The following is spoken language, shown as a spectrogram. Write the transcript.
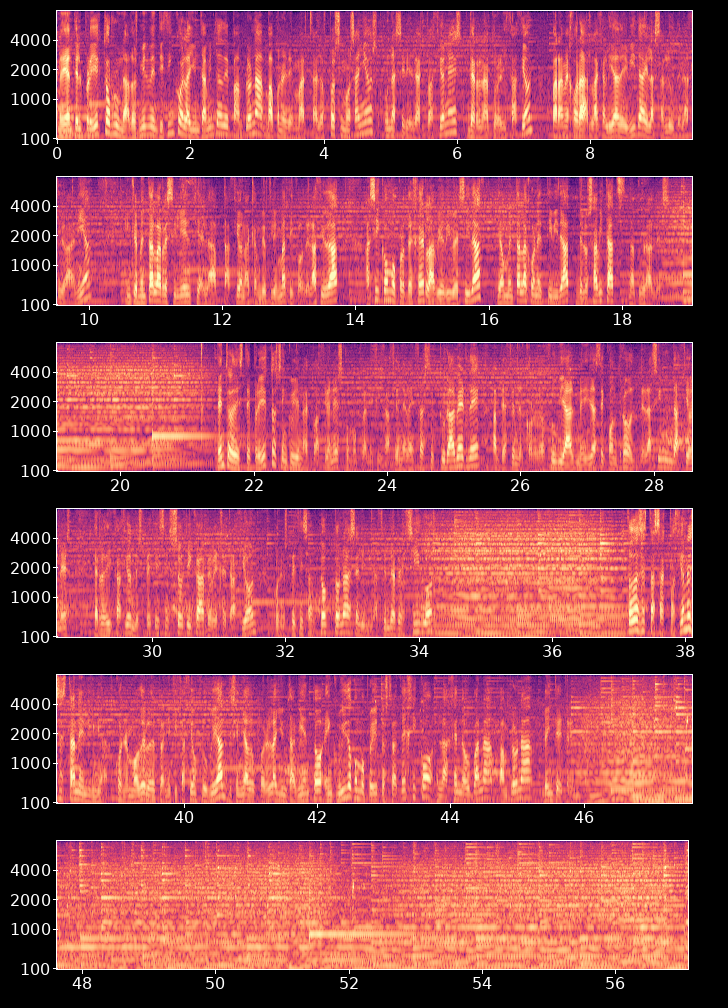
Mediante el proyecto RUNA 2025, el Ayuntamiento de Pamplona va a poner en marcha en los próximos años una serie de actuaciones de renaturalización para mejorar la calidad de vida y la salud de la ciudadanía, incrementar la resiliencia y la adaptación al cambio climático de la ciudad, así como proteger la biodiversidad y aumentar la conectividad de los hábitats naturales. Dentro de este proyecto se incluyen actuaciones como planificación de la infraestructura verde, ampliación del corredor fluvial, medidas de control de las inundaciones, erradicación de especies exóticas, revegetación con especies autóctonas, eliminación de residuos... Todas estas actuaciones están en línea con el modelo de planificación fluvial diseñado por el Ayuntamiento e incluido como proyecto estratégico en la Agenda Urbana Pamplona 2030.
